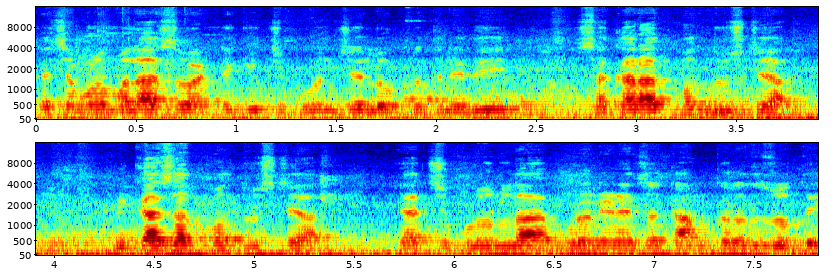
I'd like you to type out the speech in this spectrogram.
त्याच्यामुळे मला असं वाटतं की चिपळूणचे लोकप्रतिनिधी सकारात्मकदृष्ट्या विकासात्मकदृष्ट्या त्या चिपळूणला पुढे नेण्याचं काम करतच होते.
